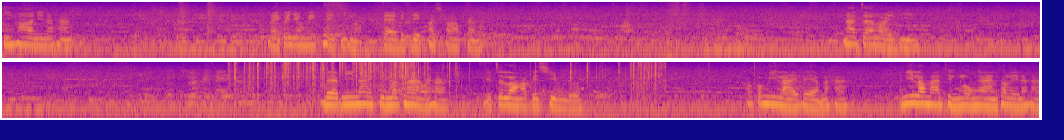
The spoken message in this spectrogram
ยี่ห้อนี้นะคะใบก็ยังไม่เคยกินหรอกแต่เด็กๆเขาชอบกัน น่าจะอร่อยดีแบบนี้น่ากินมากๆเลยค่ะ เดี๋ยวจะลองเอาไปชิมดู เขาก็มีหลายแบบนะคะ อันนี้เรามาถึงโรงงานเขาเลยนะคะ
